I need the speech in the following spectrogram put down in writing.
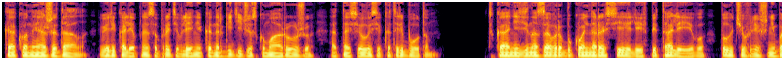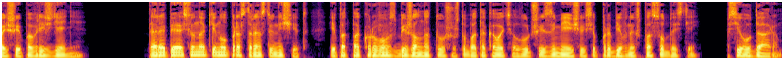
Как он и ожидал, великолепное сопротивление к энергетическому оружию относилось и к атрибутам. Ткани динозавра буквально рассеяли и впитали его, получив лишь небольшие повреждения. Торопясь, он накинул пространственный щит и под покровом сбежал на тушу, чтобы атаковать лучший из имеющихся пробивных способностей — пси-ударом.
